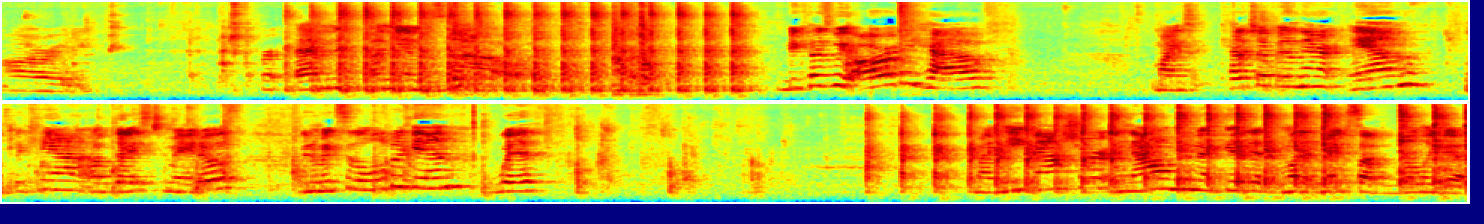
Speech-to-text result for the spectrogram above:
Alrighty. Adding the onions now. Because we already have my ketchup in there and the can of diced tomatoes, I'm going to mix it a little bit again with mix up really good.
